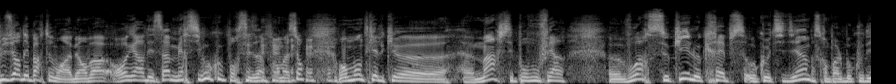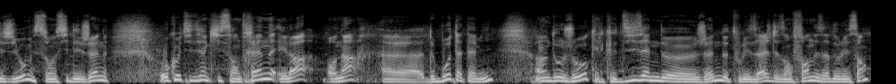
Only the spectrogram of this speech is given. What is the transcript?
Plusieurs départements. Eh bien, on va regarder ça. Merci beaucoup pour ces informations. on monte quelques euh, marches. C'est pour vous faire euh, voir ce qu'est le Krebs au quotidien, parce qu'on parle beaucoup des JO, mais ce sont aussi des jeunes au quotidien qui s'entraînent. Et là, on a euh, de beaux tatamis, un dojo, quelques dizaines de jeunes de tous les âges, des enfants, des adolescents.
